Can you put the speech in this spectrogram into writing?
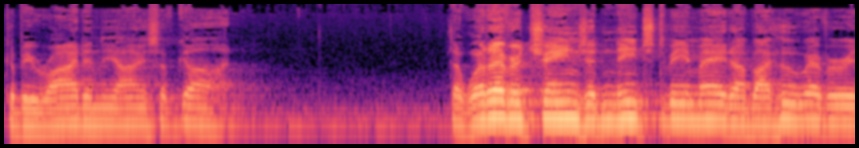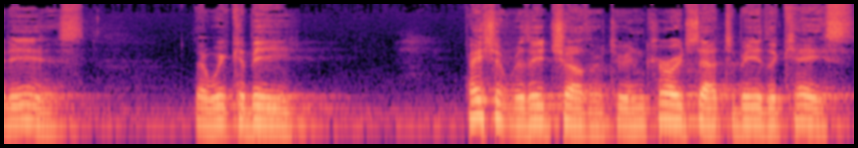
could be right in the eyes of God. That whatever change it needs to be made by whoever it is, that we could be patient with each other to encourage that to be the case,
